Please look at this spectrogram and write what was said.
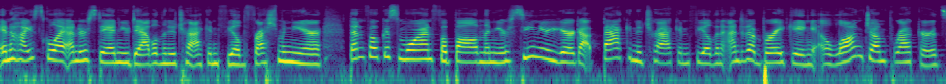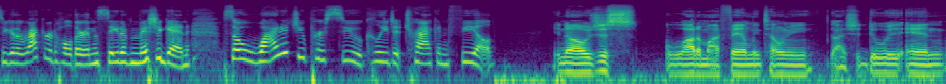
In high school, I understand you dabbled into track and field freshman year, then focused more on football, and then your senior year got back into track and field and ended up breaking a long jump record. So you're the record holder in the state of Michigan. So why did you pursue collegiate track and field? You know, it was just a lot of my family telling me I should do it and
